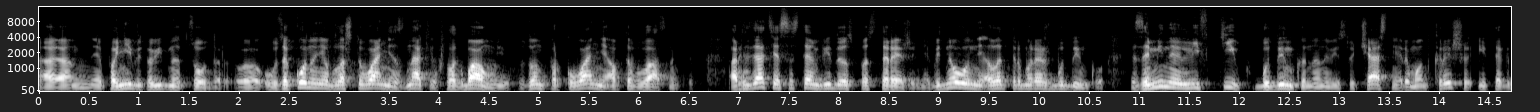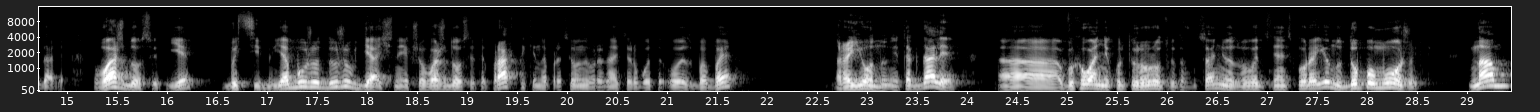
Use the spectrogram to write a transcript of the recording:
Е, По відповідно ЦОДР, е, узаконення влаштування знаків шлагбаумів, зон паркування автовласників, організація систем відеоспостереження, відновлення електромереж будинку, заміна ліфтів будинку на нові сучасні, ремонт криші і так далі. Ваш досвід є безцінним. Я буду дуже вдячний, якщо ваш досвід і практики, напрацьовані в результаті роботи ОСББ, району і так далі, е, виховання культури розвитку та функціонування ОСББ Деснянського району допоможуть нам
